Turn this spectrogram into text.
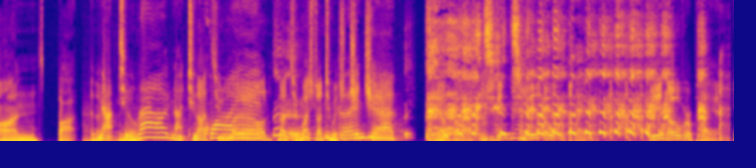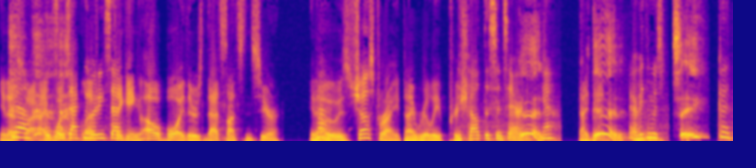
on spot. tonight, Not you too know? loud, not too not quiet. too loud, not too much, not too much chit chat. You know, uh, you didn't you didn't overplay it. You didn't overplay it. You know, Yeah, so I, I wasn't exactly left what he said. thinking, oh boy, there's that's not sincere. You know, No. it was just right, and I really You appreciate. felt the sincerity. Good. Yeah, I did. good everything was see good.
